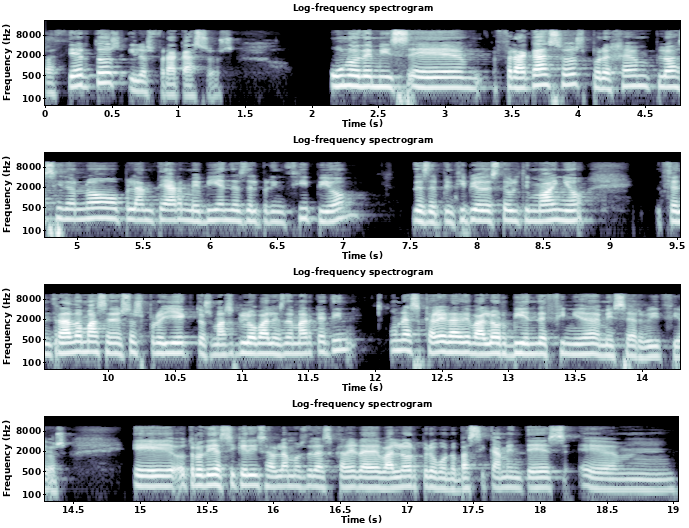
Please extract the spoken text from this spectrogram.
aciertos y los fracasos. Uno de mis eh, fracasos, por ejemplo, ha sido no plantearme bien desde el principio, desde el principio de este último año, centrado más en esos proyectos más globales de marketing, una escalera de valor bien definida de mis servicios. Eh, otro día, si queréis, hablamos de la escalera de valor, pero bueno, básicamente es em,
